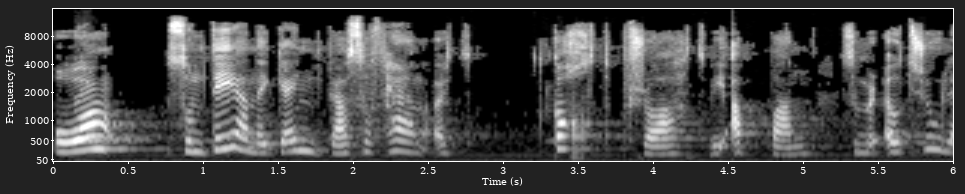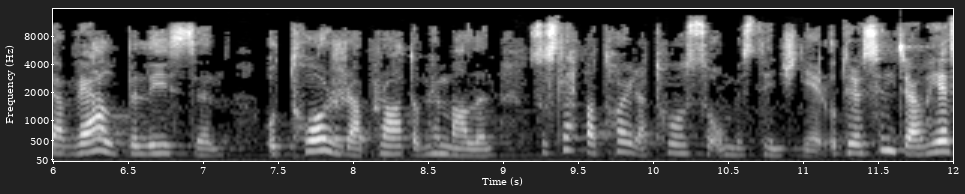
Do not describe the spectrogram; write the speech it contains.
Og som det han er genga, så fer han et gott prat vi appan som er utrolig velbelisen og torra prat om himmelen, så sleppa tøyra tåse om bestingninger. Og til å sindre av her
